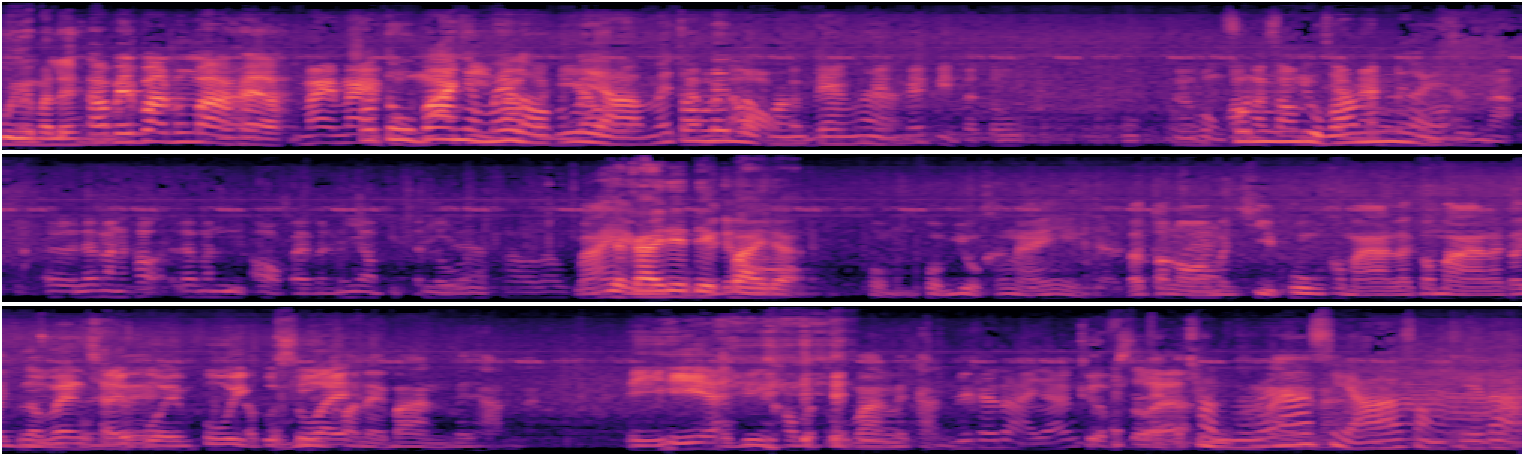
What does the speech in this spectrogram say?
คุยกับมันเลยถ้าไปบ้านมึงมาใครอะไม่ไม่ประตูผมบ้านยังไม่ขี่ล็อกเลยอะไม่ต้องเล่นหรอกบางแก๊งอะ ไม่ไม่ปิดประตู คือผมคเข้านมาซ่อมอยู่บ้านใช่ไหมันเหนื่อยอะคุณะเออ แล้วมันเข้าแล้วมันออกไปมันไม่ยอมปิดประตูไม่อย่าไกลเด็กเด็กใบเด้อผมผมอยู่ข้างในแล้วตลอมันขี่พุ่งเข้ามาแล้วก็มาแล้วก็ยิงเราแม่งใช้ผมหัวเลยเอ็มพูอีกแล้วผกูมซวิ่งวยเข้าในบ้านไม่ทันไอ้เหี้ยผมวิ่งเข้าประตูบ้านไม่ทันมีใครด่ายังเกือบซวยช็อตมันไม่น่าเสียสองเคสอะ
